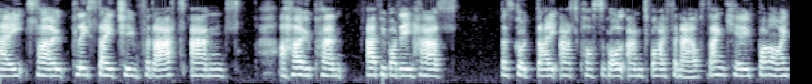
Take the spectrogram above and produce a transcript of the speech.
8 so please stay tuned for that. And I hope um, everybody has as good day as possible. And bye for now. Thank you. Bye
